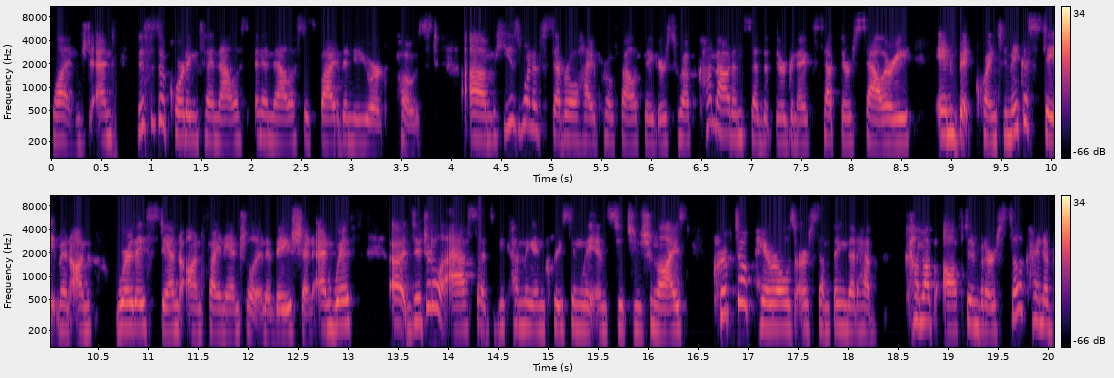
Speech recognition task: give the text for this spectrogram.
plunged. And this is according to analysis, an analysis by the New York Post. Um, he's one of several high profile figures who have come out and said that they're going to accept their salary in Bitcoin to make a statement on where they stand on financial innovation. And with uh, digital assets becoming increasingly institutionalized, crypto payrolls are something that have come up often, but are still kind of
